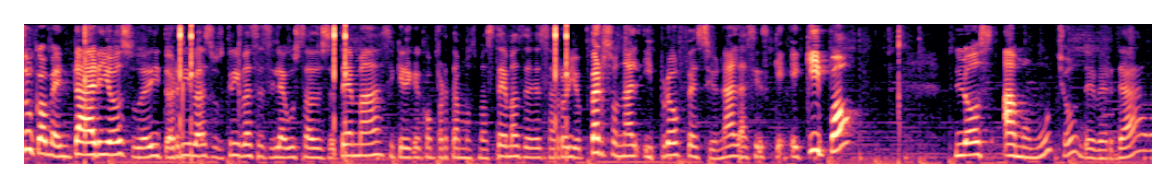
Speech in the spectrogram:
su comentario, su dedito arriba, suscríbase si le ha gustado este tema, si quiere que compartamos más temas de desarrollo personal y profesional. Así es que equipo, los amo mucho, de verdad.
